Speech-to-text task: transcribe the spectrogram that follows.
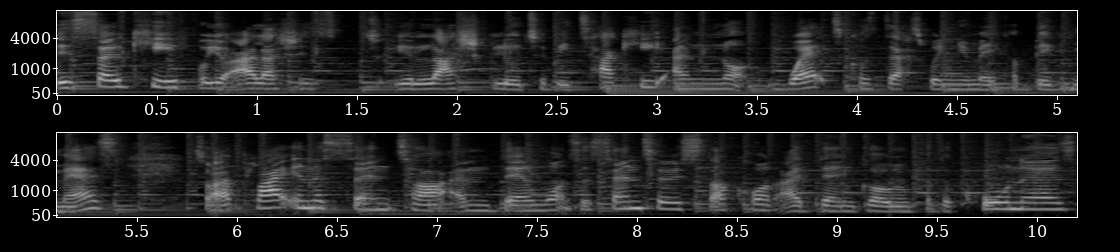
It's so key for your eyelashes your lash glue to be tacky and not wet because that's when you make a big mess. So I apply it in the center and then once the center is stuck on I then go in for the corners.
